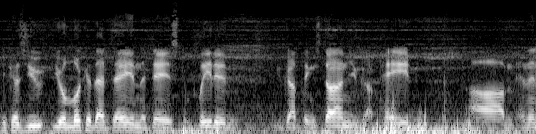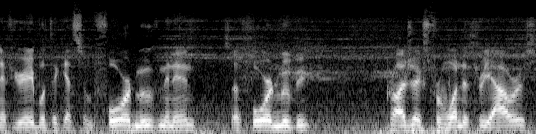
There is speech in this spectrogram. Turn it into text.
because you, you'll look at that day and the day is completed, you got things done, you got paid. Um, and then if you're able to get some forward movement in, so forward moving projects for one to three hours,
